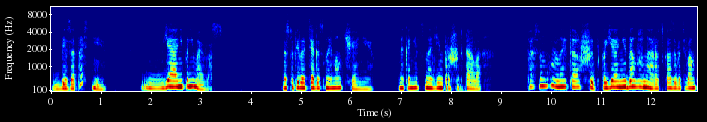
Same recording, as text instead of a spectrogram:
Безопаснее? Я не понимаю вас. Наступило тягостное молчание. Наконец Надин прошептала. — Возможно, это ошибка. Я не должна рассказывать вам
